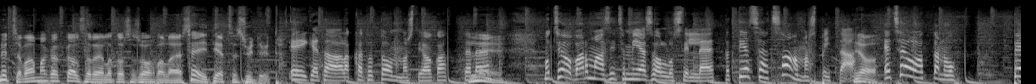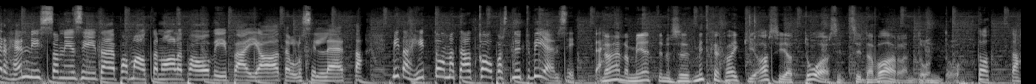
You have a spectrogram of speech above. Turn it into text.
nyt sä vaan makat kalsareilla tuossa sohvalla ja se ei tiedä, sytytä. Ei ketään ala kato tommosta jo kattelee. Niin. Mutta se on varmaan sit se mies ollut silleen, että tiedät sä, että saamas pitää. Joo. Että se on ottanut perheen Nissanin siitä ja pamauttanut Alepa ovi päin ja ajatellut silleen, että mitä hittoa mä täältä kaupasta nyt vien sitten. No hän on miettinyt se, että mitkä kaikki asiat tuo sit sitä vaaran tuntua. Totta.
